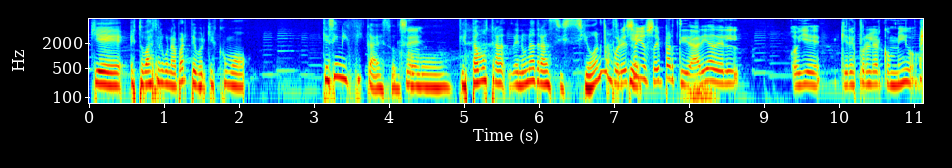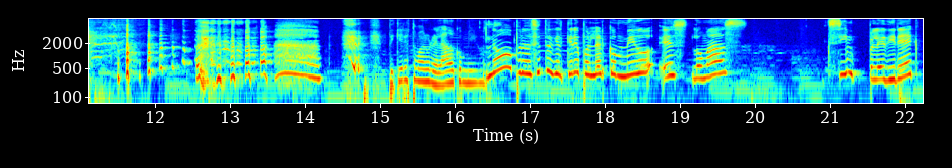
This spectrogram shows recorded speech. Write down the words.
que esto va hacia alguna parte, porque es como, ¿qué significa eso? Como que estamos en una transición. Por eso yo soy partidaria del, oye, ¿quieres pelear conmigo? ¿Te quieres tomar un helado conmigo? No, pero siento que el quiere pelear conmigo es lo más simple, directo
